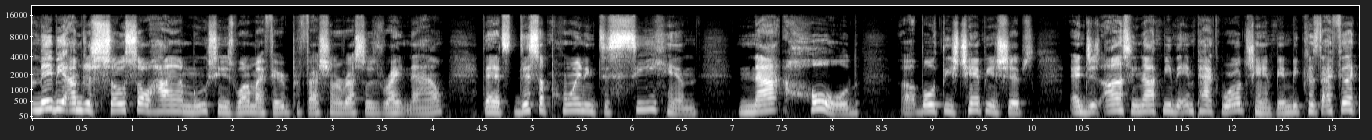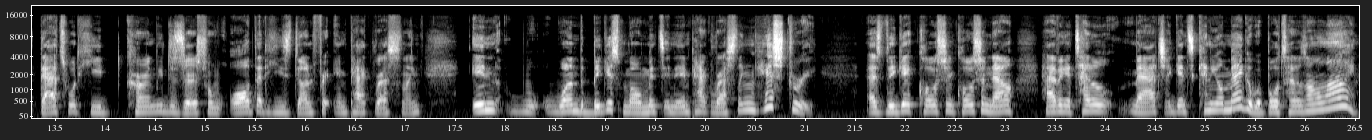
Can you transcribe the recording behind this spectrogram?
maybe I'm just so so high on Moose and he's one of my favorite professional wrestlers right now that it's disappointing to see him not hold uh, both these championships and just honestly not be the Impact World Champion because I feel like that's what he currently deserves for all that he's done for Impact Wrestling in w- one of the biggest moments in Impact Wrestling history. As they get closer and closer now, having a title match against Kenny Omega with both titles on the line.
